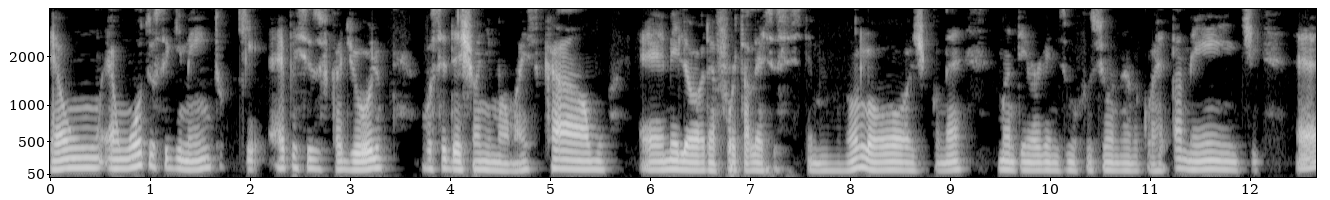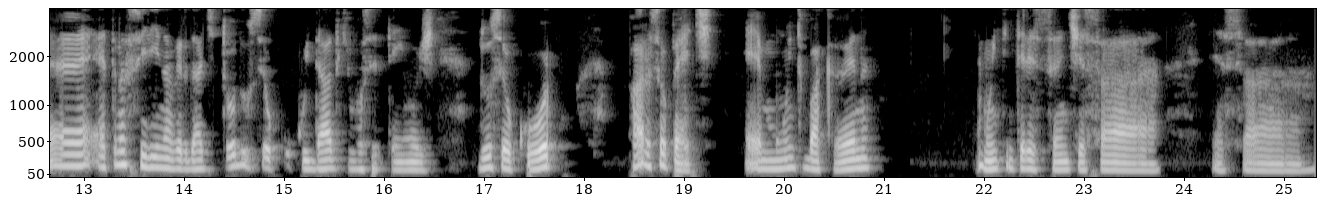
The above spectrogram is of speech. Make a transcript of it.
é um, é um outro segmento que é preciso ficar de olho. Você deixa o animal mais calmo, é, melhora, fortalece o sistema imunológico, né? mantém o organismo funcionando corretamente, é, é transferir, na verdade, todo o seu cuidado que você tem hoje do seu corpo para o seu pet. É muito bacana, muito interessante essa, essa,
